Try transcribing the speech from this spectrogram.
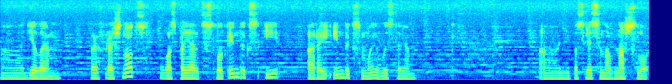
э, делаем refresh nodes. У вас появится слот индекс и array индекс мы выставим а, непосредственно в наш слот.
